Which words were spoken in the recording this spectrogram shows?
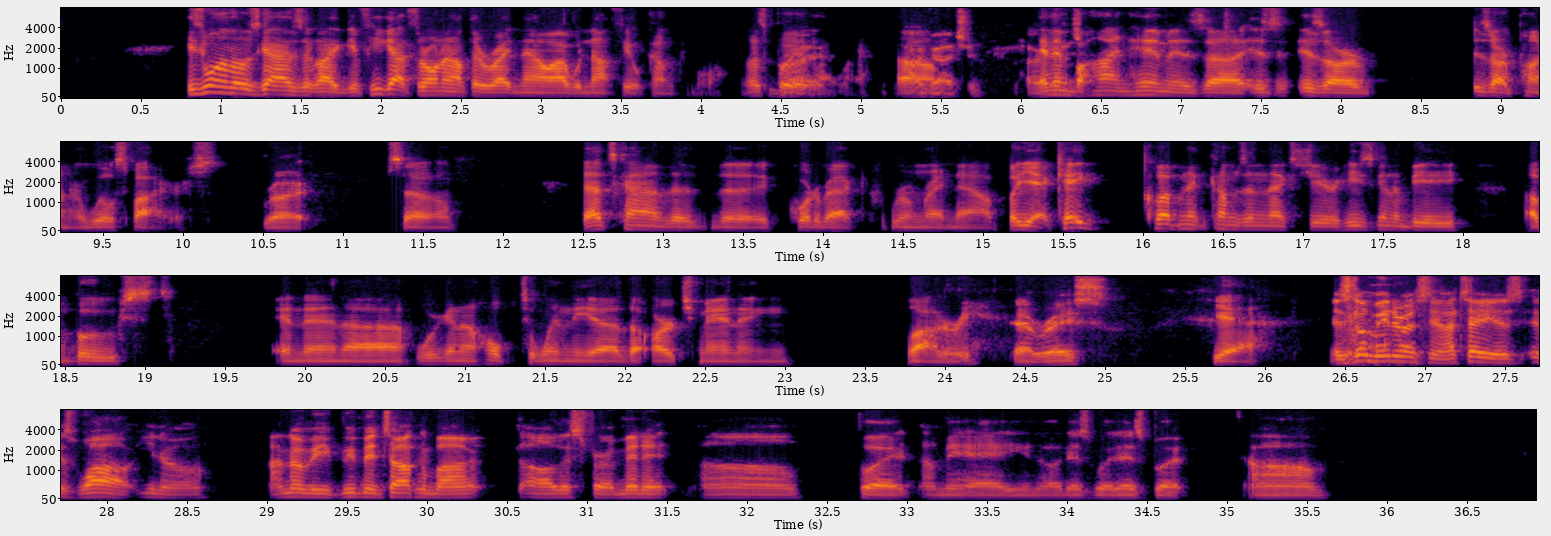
he's one of those guys that like if he got thrown out there right now, I would not feel comfortable. Let's put it that way. Um, I got you. I and then you. behind him is uh is is our is our punter Will Spiers. right. So that's kind of the the quarterback room right now. But yeah, Cade Klubnik comes in next year. He's going to be a boost, and then uh, we're going to hope to win the uh, the Arch Manning lottery. That race. Yeah, It's gonna be interesting. I tell you, it's, it's wild. You know, I know we we've been talking about all this for a minute, um, but I mean, hey, you know, it is what it is. But um,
